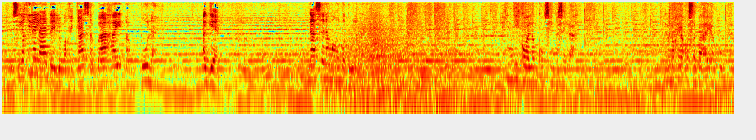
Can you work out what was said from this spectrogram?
Hindi mo sila kilala dahil lumaki ka sa bahay ampunan. Again, nasa na mga magulang mo? Hindi ko alam kung sino sila. Lumaki ako sa bahay ampunan.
